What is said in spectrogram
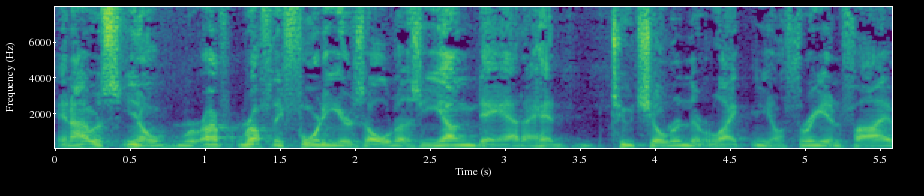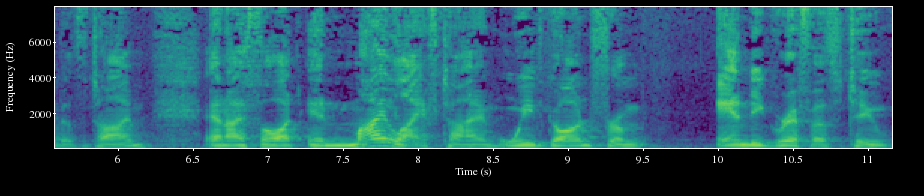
and I was, you know, r- roughly 40 years old. I was a young dad. I had two children that were like, you know, three and five at the time. And I thought, in my lifetime, we've gone from Andy Griffith to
